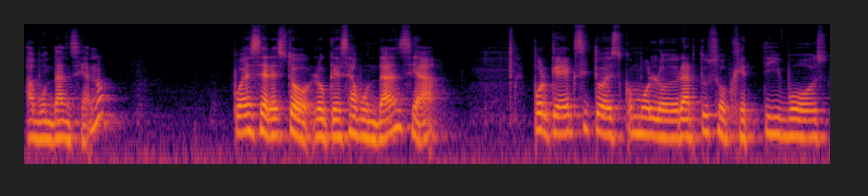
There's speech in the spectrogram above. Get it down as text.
abundancia, ¿no? Puede ser esto lo que es abundancia, porque éxito es como lograr tus objetivos,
